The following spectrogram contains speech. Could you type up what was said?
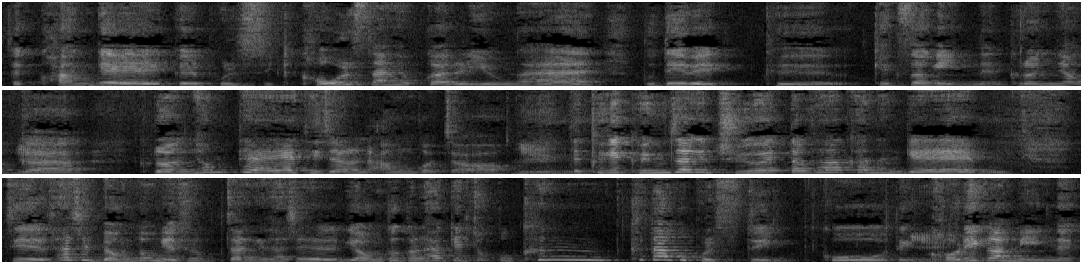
이제 관객을 볼 수 있게 거울상 효과를 이용한 무대 위에 그 객석이 있는 그런 형가 그런 형태의 디자인을 나온 거죠. 예. 근데 그게 굉장히 주요했다고 생각하는 게 이제 사실 명동 예술극장이 사실 연극을 하기 조금 큰 크다고 볼 수도 있고 되게 예. 거리감이 있는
